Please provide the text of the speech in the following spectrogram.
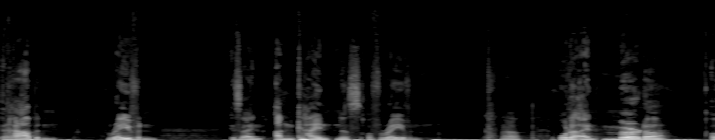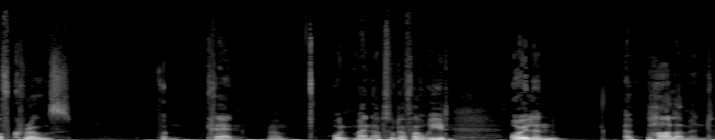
Raben, Raven, ist ein Unkindness of Raven. Ja? Oder ein Murder of Crows von Krähen. Ja? Und mein absoluter Favorit, Eulen, a Parliament.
